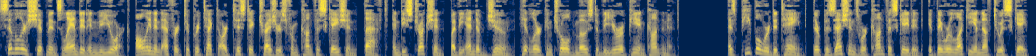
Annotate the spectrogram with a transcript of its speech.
Similar shipments landed in New York, all in an effort to protect artistic treasures from confiscation, theft, and destruction. By the end of June, Hitler controlled most of the European continent. As people were detained, their possessions were confiscated, if they were lucky enough to escape,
